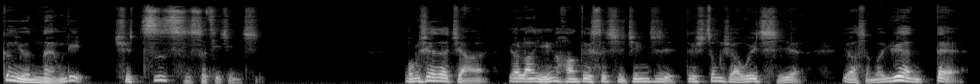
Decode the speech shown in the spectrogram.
更有能力去支持实体经济。我们现在讲。要让银行对实体经济、对中小微企业要什么愿贷、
